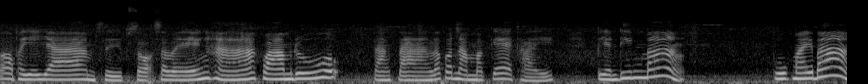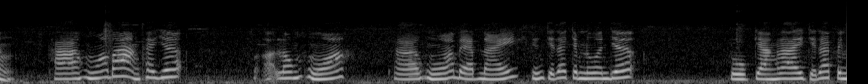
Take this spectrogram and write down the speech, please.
ก็พยายามสืบเสาะแสวงหาความรู้ ต่างๆ แล้วก็นำมาแก้ไข เปลี่ยนดินบ้าง ปลูกใหม่บ้างทาหัวบ้างถ้าเยอะลงหัวทาหัวแบบไหนถึงจะได้จำนวนเยอะ ปลูกอย่างไรจะได้เป็น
